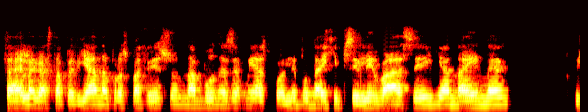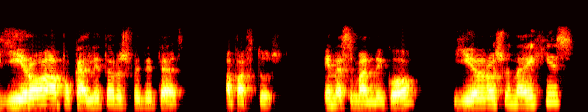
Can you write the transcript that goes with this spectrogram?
θα έλεγα στα παιδιά να προσπαθήσουν να μπουν σε μια σχολή που να έχει υψηλή βάση για να είναι γύρω από καλύτερους φοιτητές από αυτούς. Είναι σημαντικό γύρω σου να έχεις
